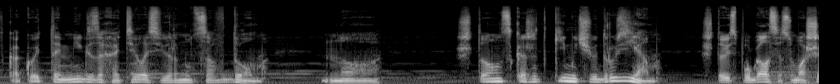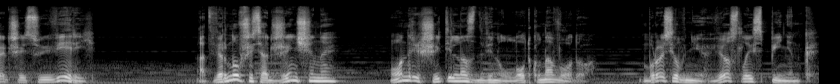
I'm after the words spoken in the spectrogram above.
В какой-то миг захотелось вернуться в дом, но что он скажет Кимычу и друзьям, что испугался сумасшедшей суеверий? Отвернувшись от женщины, он решительно сдвинул лодку на воду, бросил в нее весла и спиннинг.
